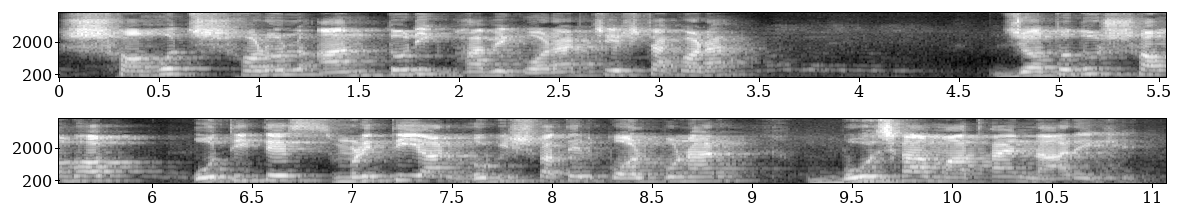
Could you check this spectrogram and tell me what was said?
সহজ, সরল, আন্তরিকভাবে করার চেষ্টা করা। যতদূর সম্ভব অতীতের স্মৃতি আর ভবিষ্যতের কল্পনার বোঝা মাথায় না রেখে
